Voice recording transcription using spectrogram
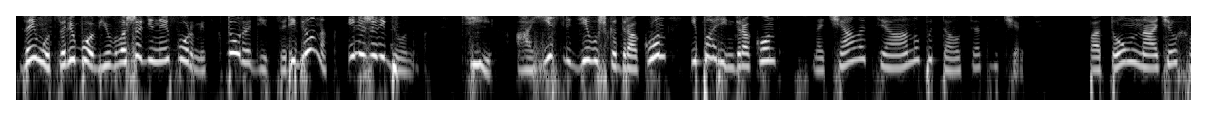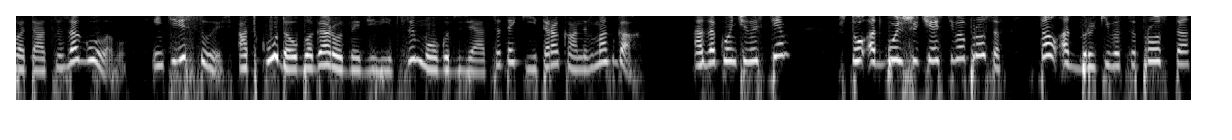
займутся любовью в лошадиной форме, кто родится, ребенок или же ребенок? Ти, а если девушка-дракон и парень-дракон? Сначала Тиану пытался отвечать. Потом начал хвататься за голову интересуясь, откуда у благородной девицы могут взяться такие тараканы в мозгах. А закончилось тем, что от большей части вопросов стал отбрыкиваться просто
